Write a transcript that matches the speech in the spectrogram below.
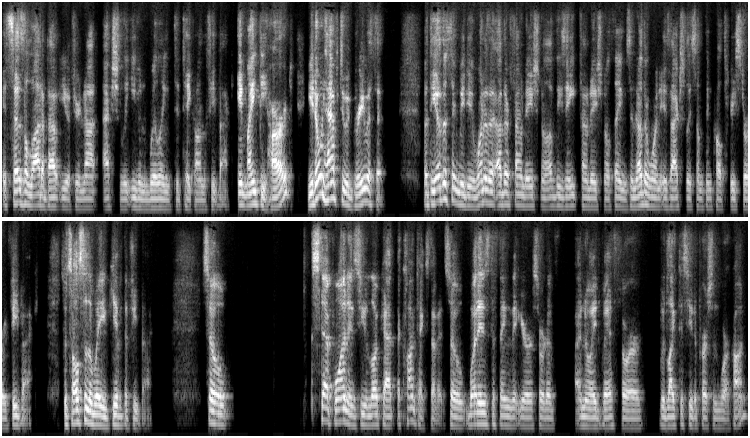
it says a lot about you if you're not actually even willing to take on the feedback. It might be hard. You don't have to agree with it. But the other thing we do, one of the other foundational of these eight foundational things, another one is actually something called three story feedback. So it's also the way you give the feedback. So step one is you look at the context of it. So what is the thing that you're sort of annoyed with or would like to see the person work on?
